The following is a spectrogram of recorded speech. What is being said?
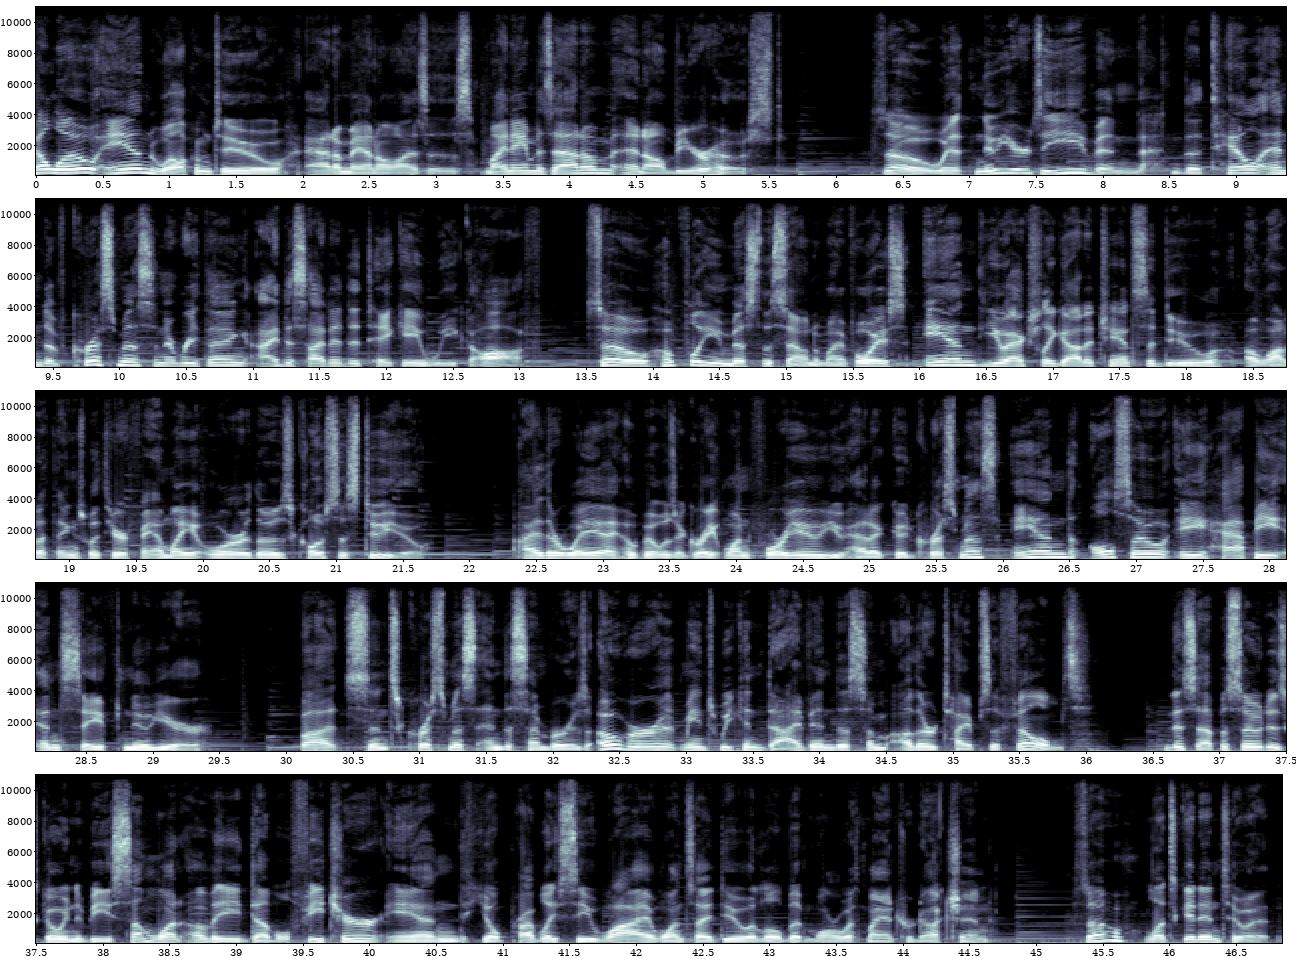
Hello and welcome to Adam Analyzes. My name is Adam and I'll be your host. So, with New Year's Eve and the tail end of Christmas and everything, I decided to take a week off. So, hopefully, you missed the sound of my voice and you actually got a chance to do a lot of things with your family or those closest to you. Either way, I hope it was a great one for you. You had a good Christmas and also a happy and safe New Year. But since Christmas and December is over, it means we can dive into some other types of films. This episode is going to be somewhat of a double feature, and you'll probably see why once I do a little bit more with my introduction. So, let's get into it.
